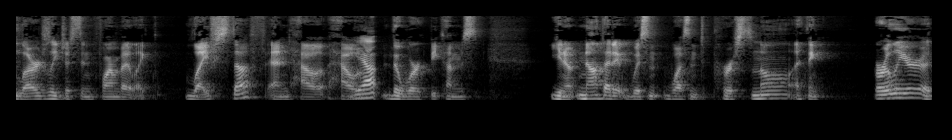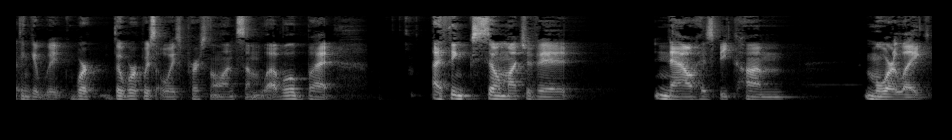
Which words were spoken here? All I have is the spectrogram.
largely just informed by like life stuff and how how Yep. the work becomes you know not that it wasn't wasn't personal i think earlier i think it would work the work was always personal on some level but i think so much of it now has become more like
